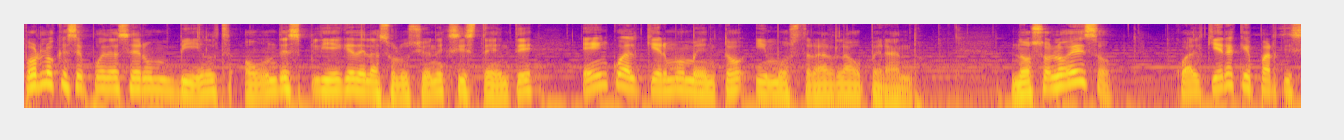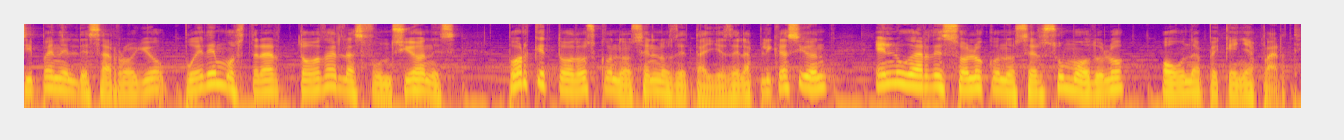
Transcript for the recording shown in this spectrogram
por lo que se puede hacer un build o un despliegue de la solución existente en cualquier momento y mostrarla operando. No solo eso, cualquiera que participa en el desarrollo puede mostrar todas las funciones, porque todos conocen los detalles de la aplicación en lugar de solo conocer su módulo o una pequeña parte.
